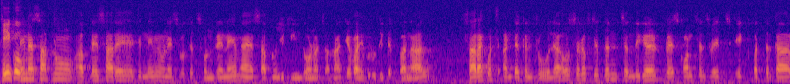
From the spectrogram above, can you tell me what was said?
ਠੀਕ ਹੋ? ਨਹੀਂ ਮੈਂ ਸਭ ਨੂੰ ਆਪਣੇ ਸਾਰੇ ਜਿੰਨੇ ਵੀ ਹੁਣ ਇਸ ਵਕਤ ਸੁਣ ਰਹੇ ਨੇ ਮੈਂ ਸਭ ਨੂੰ ਯਕੀਨ ਦਿਵਾਉਣਾ ਚਾਹੁੰਦਾ ਕਿ ਵਾਹਿਗੁਰੂ ਦੀ ਕਿਰਪਾ ਨਾਲ ਸਾਰਾ ਕੁਝ ਅੰਡਰ ਕੰਟਰੋਲ ਹੈ ਉਹ ਸਿਰਫ ਜਿੱਦਨ ਚੰਡੀਗੜ੍ਹ ਪ੍ਰੈਸ ਕਾਨਫਰੰਸ ਵਿੱਚ ਇੱਕ ਪੱਤਰਕਾਰ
